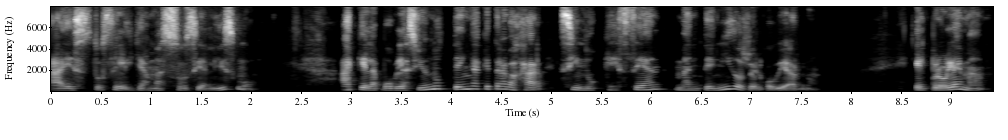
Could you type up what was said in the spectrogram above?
a esto se le llama socialismo, a que la población no tenga que trabajar, sino que sean mantenidos del gobierno. El problema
